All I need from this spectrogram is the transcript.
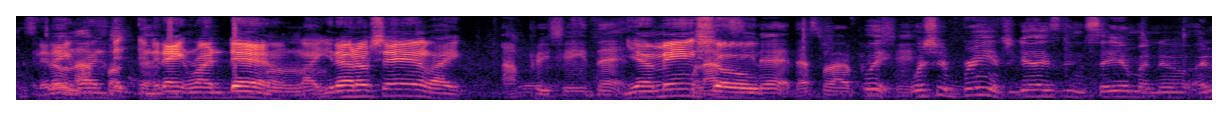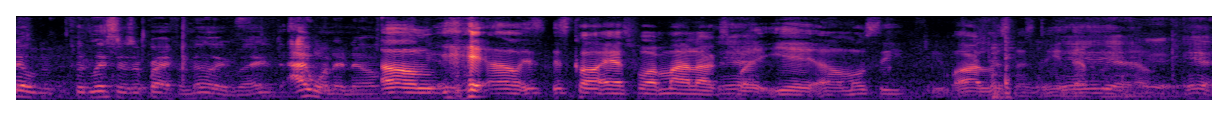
and it ain't run fucked and it ain't run down. Mhm. Like you know what I'm saying? Like I appreciate that. you know I mean? When I so see that, that's what I Wait, appreciate. what's your brands? You guys didn't say them. I know. I know. The listeners are probably familiar, right? I want to know. Um, yeah, uh, it's, it's called Asphalt Monarchs, Yeah. but yeah, um, mostly our listeners, they yeah, definitely yeah, know. yeah.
